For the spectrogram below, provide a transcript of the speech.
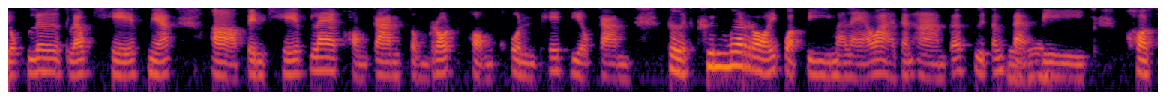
ยกเลิกแล้วเคสเนี้ยเป็นเคสแรกของการสมรส ของคนเพศเดียวกัน เกิดขึ้นเมื่อร้อยกว่าปีมาแล้วอะอาจารย์อามก็คือตั้งแต่ปีคศ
